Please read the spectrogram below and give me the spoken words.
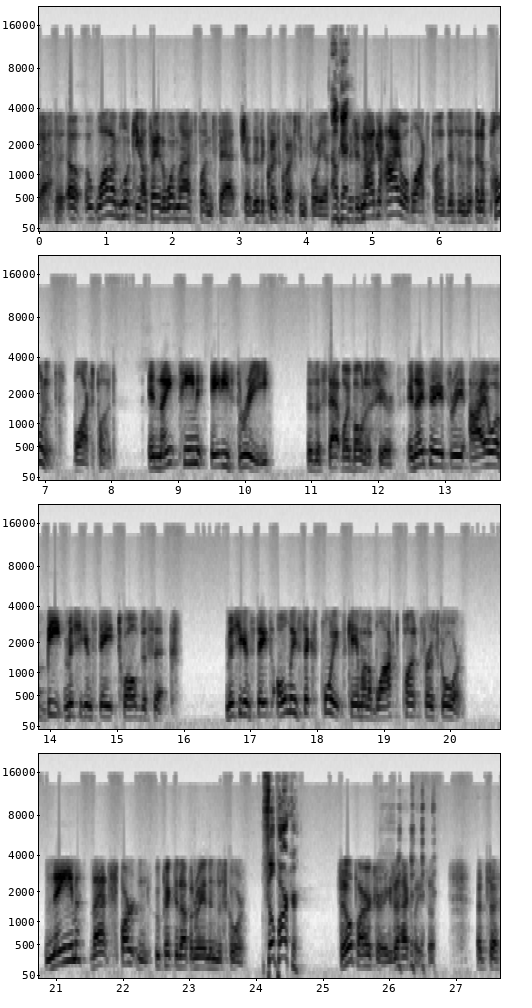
Yeah. Oh, while I'm looking, I'll tell you the one last fun stat. There's a quiz question for you. Okay. This is not an Iowa blocked punt. This is an opponent's blocked punt. In 1983, there's a stat boy bonus here. In 1983, Iowa beat Michigan State 12 to six. Michigan State's only six points came on a blocked punt for a score. Name that Spartan who picked it up and ran in to score. Phil Parker. Phil Parker, exactly. so that's a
